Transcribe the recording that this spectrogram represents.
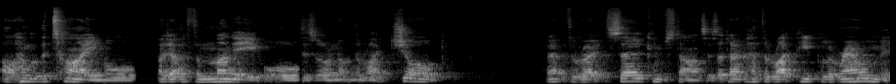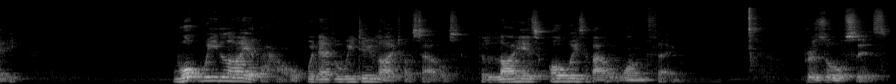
oh, I haven't got the time, or I don't have the money, or, or I'm not in the right job, I don't have the right circumstances, I don't have the right people around me. What we lie about, whenever we do lie to ourselves, the lie is always about one thing resources.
